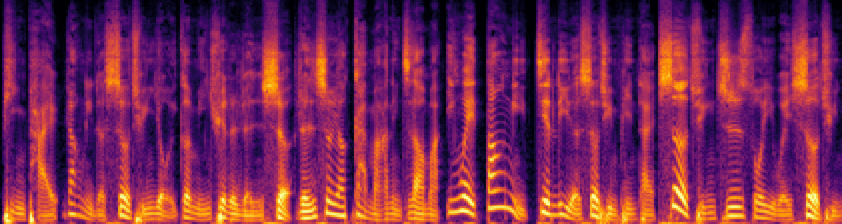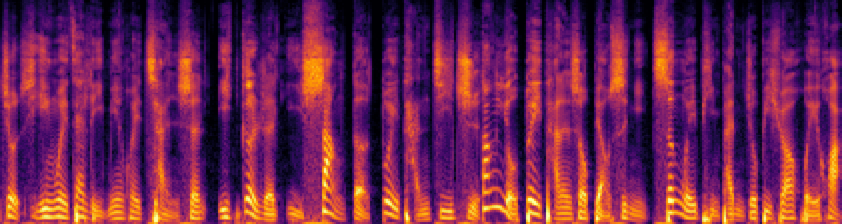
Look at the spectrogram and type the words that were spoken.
品牌，让你的社群有一个明确的人设，人设要干嘛？你知道吗？因为当你建立了社群平台，社群之所以为社群，就是因为在里面会产生一个人以上的对谈机制。当有对谈的时候，表示你身为品牌，你就必须要回话。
